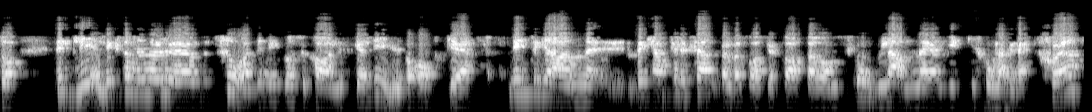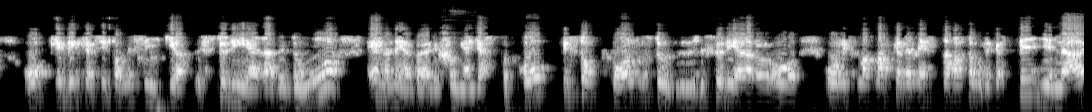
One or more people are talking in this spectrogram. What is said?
så det blir liksom en röd tråd i mitt musikaliska liv och eh, lite grann, det kan till exempel vara så att jag pratar om skolan när jag gick i skolan i Växjö och vilken typ av musik jag studerade då. Eller när jag började sjunga jazz och pop i Stockholm och studerade och, och, liksom att man ska bemästra massa olika stilar.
